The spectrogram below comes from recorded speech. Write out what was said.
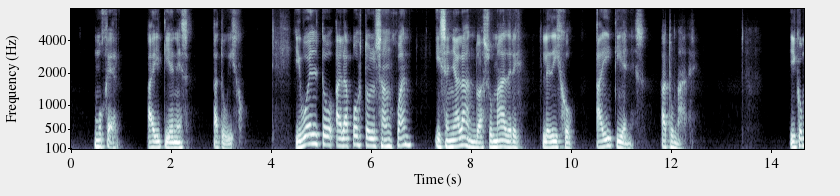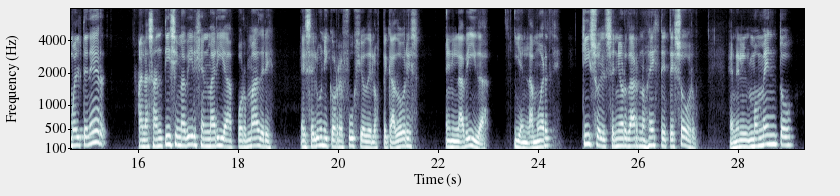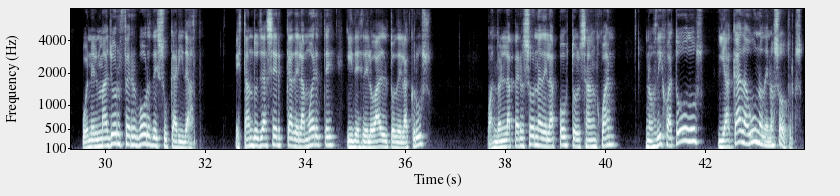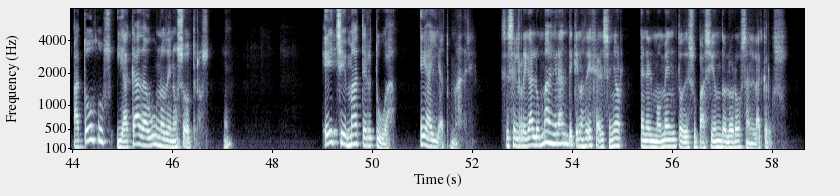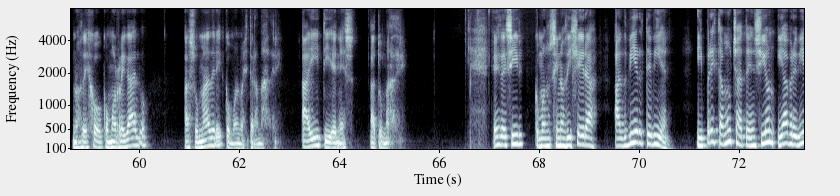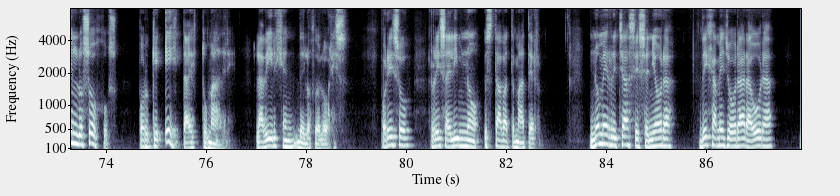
Mujer, ahí tienes a tu hijo. Y vuelto al apóstol San Juan y señalando a su madre, le dijo, ahí tienes a tu madre. Y como el tener a la Santísima Virgen María por madre es el único refugio de los pecadores en la vida y en la muerte, quiso el Señor darnos este tesoro en el momento o en el mayor fervor de su caridad, estando ya cerca de la muerte y desde lo alto de la cruz, cuando en la persona del apóstol San Juan nos dijo a todos y a cada uno de nosotros, a todos y a cada uno de nosotros, ¿eh? Eche mater tua, he ahí a tu madre. Ese es el regalo más grande que nos deja el Señor en el momento de su pasión dolorosa en la cruz nos dejó como regalo a su madre como nuestra madre. Ahí tienes a tu madre. Es decir, como si nos dijera, advierte bien y presta mucha atención y abre bien los ojos, porque esta es tu madre, la Virgen de los Dolores. Por eso reza el himno Stabat Mater. No me rechaces, Señora, déjame llorar ahora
